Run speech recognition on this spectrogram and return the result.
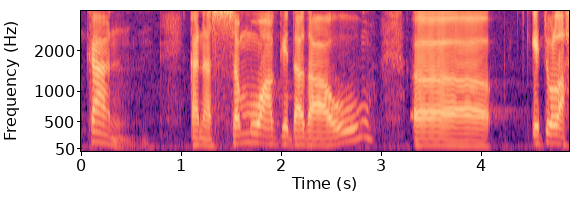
ikan. Karena semua kita tahu, uh, itulah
